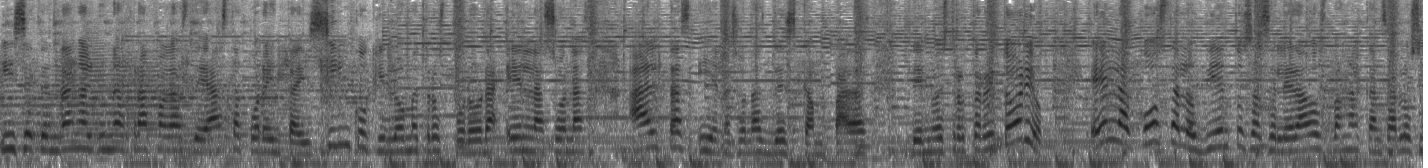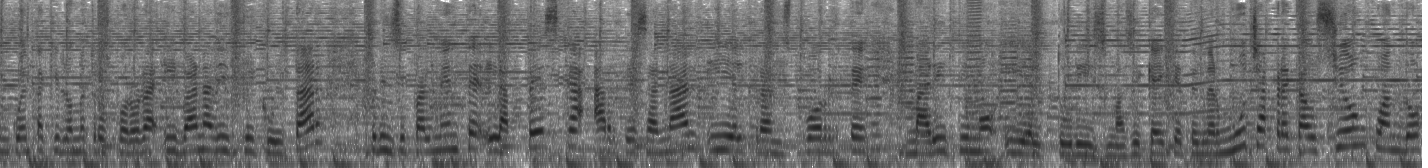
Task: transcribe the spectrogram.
y se tendrán algunas ráfagas de hasta 45 kilómetros por hora en las zonas altas y en las zonas descampadas de nuestro territorio. En la costa, los vientos acelerados van a alcanzar los 50 kilómetros por hora y van a dificultar principalmente la pesca artesanal y el transporte marítimo y el turismo. Así que hay que tener mucha precaución cuando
